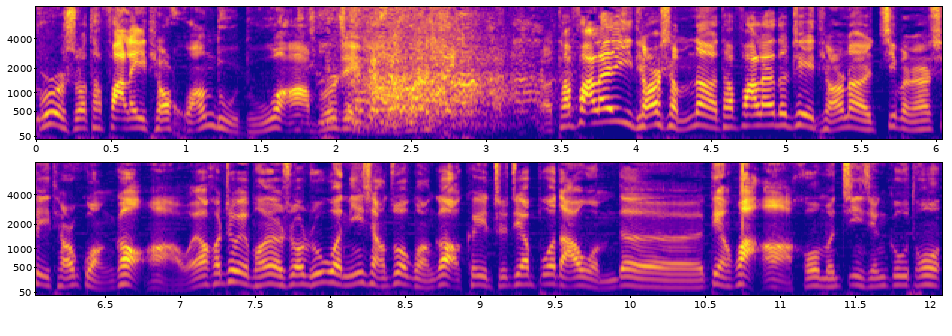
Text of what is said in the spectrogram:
不是说他发了一条黄赌毒啊，不是这个。他发来一条什么呢？他发来的这一条呢，基本上是一条广告啊。我要和这位朋友说，如果你想做广告，可以直接拨打我们的电话啊，和我们进行沟通，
